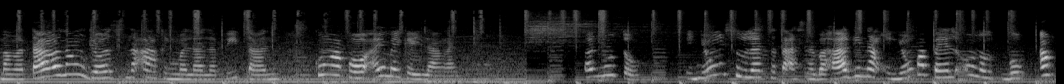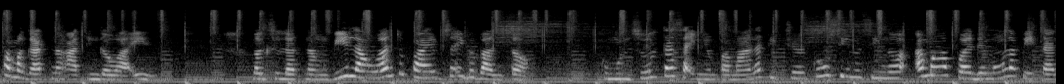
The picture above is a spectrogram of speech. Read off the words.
Mga tao ng Diyos na aking malalapitan kung ako ay may kailangan. Panuto, inyong isulat sa taas na bahagi ng inyong papel o notebook ang pamagat ng ating gawain. Magsulat ng bilang 1 to 5 sa ibaba nito. Kumonsulta sa inyong pamana teacher kung sino-sino ang mga pwede mong lapitan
